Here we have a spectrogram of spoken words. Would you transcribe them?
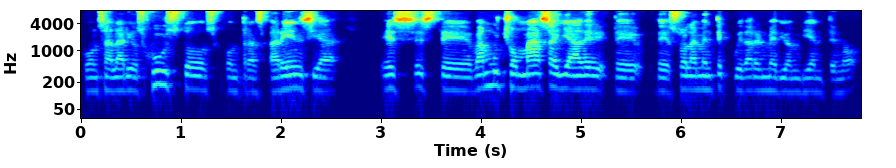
con salarios justos, con transparencia es, este, va mucho más allá de, solamente cuidar el medio ambiente, ¿no?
